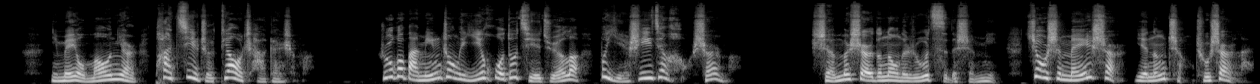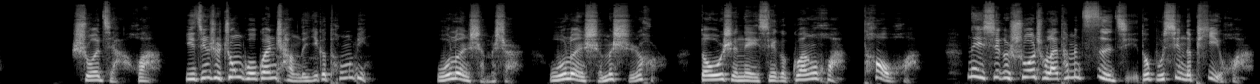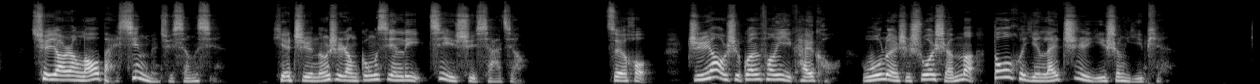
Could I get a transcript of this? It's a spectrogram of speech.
你没有猫腻儿，怕记者调查干什么？如果把民众的疑惑都解决了，不也是一件好事儿吗？什么事儿都弄得如此的神秘，就是没事儿也能整出事儿来。说假话已经是中国官场的一个通病，无论什么事儿，无论什么时候。都是那些个官话套话，那些个说出来他们自己都不信的屁话，却要让老百姓们去相信，也只能是让公信力继续下降。最后，只要是官方一开口，无论是说什么，都会引来质疑声一片。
